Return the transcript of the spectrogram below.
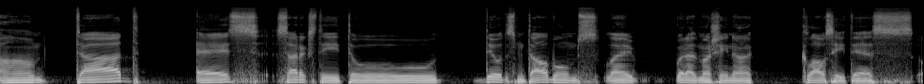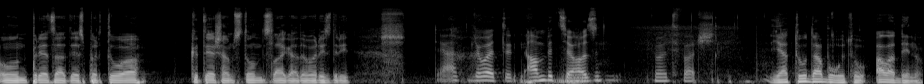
um, tad es sarakstītu 20 albumus, lai varētu mašīnā klausīties un priecāties par to, ka tiešām stundas laikā to var izdarīt. jā, ļoti ambiciozi. Ļoti forši. Ja tu dabūtu Aladinu,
